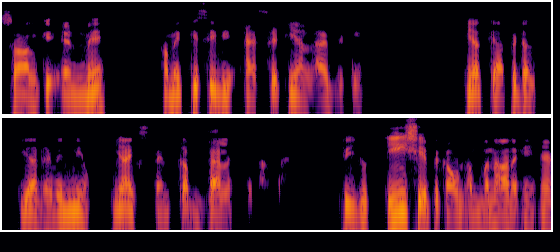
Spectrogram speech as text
साल के एंड में हमें किसी भी एसेट या लाइबिलिटी या कैपिटल या रेवेन्यू या एक्सपेंस का बैलेंस बताता है। तो ये जो टी शेप अकाउंट हम बना रहे हैं,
